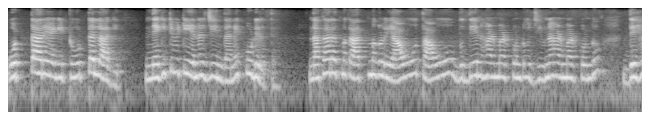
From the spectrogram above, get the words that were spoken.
ಒಟ್ಟಾರೆಯಾಗಿ ಟೋಟಲ್ ಆಗಿ ನೆಗೆಟಿವಿಟಿ ಎನರ್ಜಿಯಿಂದಾನೇ ಕೂಡಿರುತ್ತೆ. ನಕಾರಾತ್ಮಕ ಆತ್ಮಗಳು ಯಾವುವು ತಾವು ಬುದ್ಧಿಯನ್ನು ಹಾಳು ಮಾಡಿಕೊಂಡು, ಜೀವನ ಹಾಳು ಮಾಡಿಕೊಂಡು, ದೇಹ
